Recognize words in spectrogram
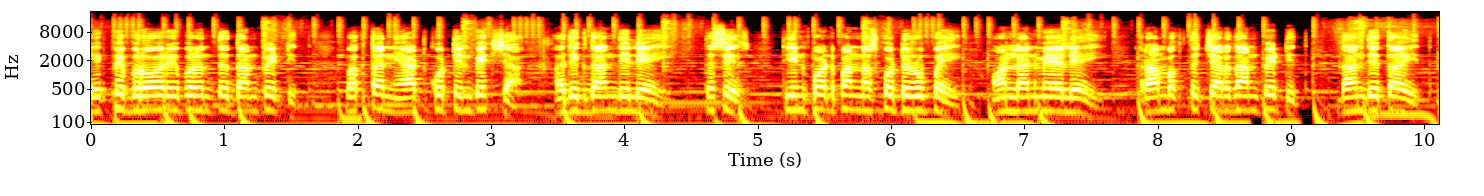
एक फेब्रुवारीपर्यंत दानपेटीत भक्तांनी आठ कोटींपेक्षा अधिक दान दिले आहे. तसेच तीन पॉईंट पन्नास कोटी रुपये ऑनलाईन मिळाले आहे. रामभक्त चार दानपेटीत दान देत आहेत.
